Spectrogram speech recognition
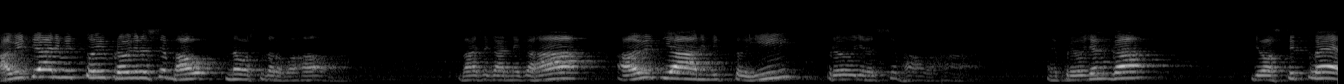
अविद्या निमित्त तो ही प्रयोजन से भाव न वस्तु धर्म। भाष्यकार ने कहा, अविद्या निमित्त तो ही प्रयोजन से भाव। प्रयोजन का जो अस्तित्व है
